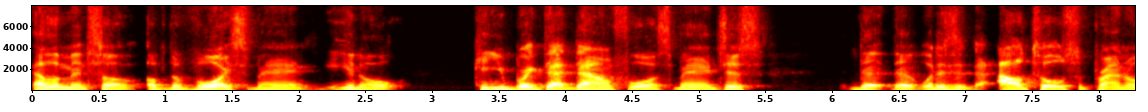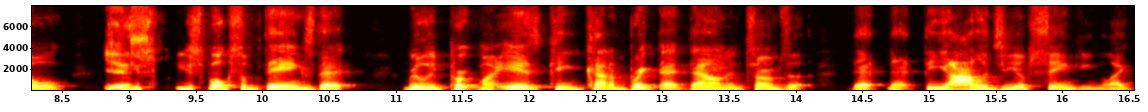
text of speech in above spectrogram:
elements of of the voice, man. You know, can you break that down for us, man? Just the the what is it, the alto, soprano? Yes, you, you spoke some things that really perked my ears. Can you kind of break that down in terms of that that theology of singing, like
